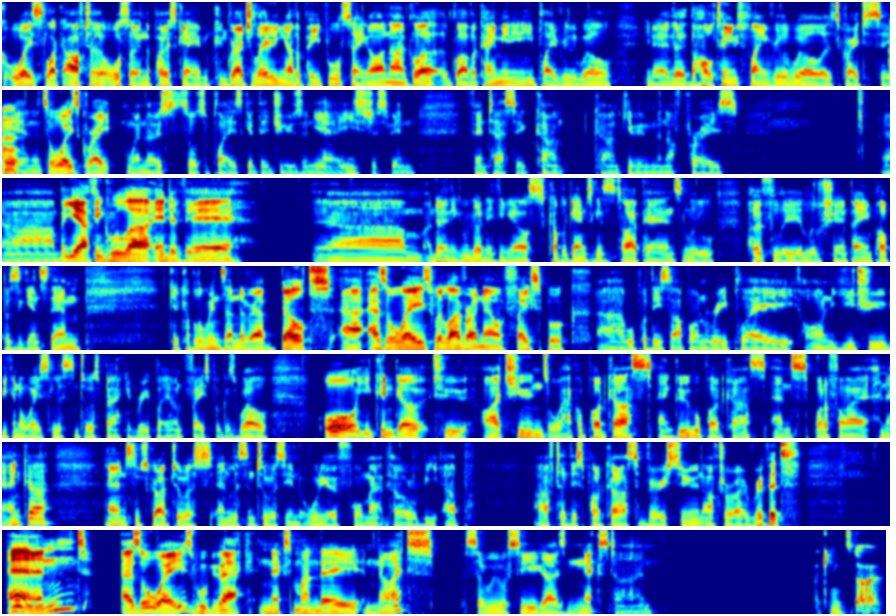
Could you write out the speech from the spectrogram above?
Always like after also in the post game, congratulating other people, saying, "Oh no, Glo- Glover came in and he played really well. You know, the the whole team's playing really well. It's great to see, Mm. and it's always great when those sorts of players get their dues. And yeah, he's just been fantastic. Can't can't give him enough praise. Uh, but yeah, I think we'll uh, end it there. Um, I don't think we've got anything else. A couple of games against the Taipans, a little, hopefully, a little champagne poppers against them. Get a couple of wins under our belt. Uh, as always, we're live right now on Facebook. Uh, we'll put these up on replay on YouTube. You can always listen to us back in replay on Facebook as well. Or you can go to iTunes or Apple Podcasts and Google Podcasts and Spotify and Anchor and subscribe to us and listen to us in audio format. That will be up after this podcast very soon after I rip it. And as always, we'll be back next Monday night. So we will see you guys next time. King's die.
